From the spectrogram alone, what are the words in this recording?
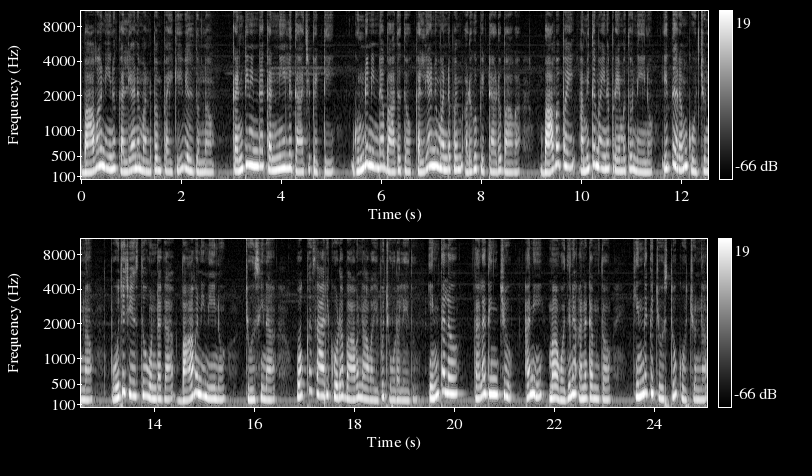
బావ నేను కళ్యాణ మండపం పైకి వెళ్తున్నాం. కంటి నిండా కన్నీళ్ళు దాచిపెట్టి గుండు నిండా బాధతో కళ్యాణ మండపం అడుగుపెట్టాడు బావ. బావపై అమితమైన ప్రేమతో నేను ఇద్దరం కూర్చున్నాం. పూజ చేస్తూ ఉండగా బావని నేను చూసినా ఒక్కసారి కూడా బావ నా వైపు చూడలేదు. ఇంతలో తల దించు అని మా వదిన అనటంతో కిందకి చూస్తూ కూర్చున్నా.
